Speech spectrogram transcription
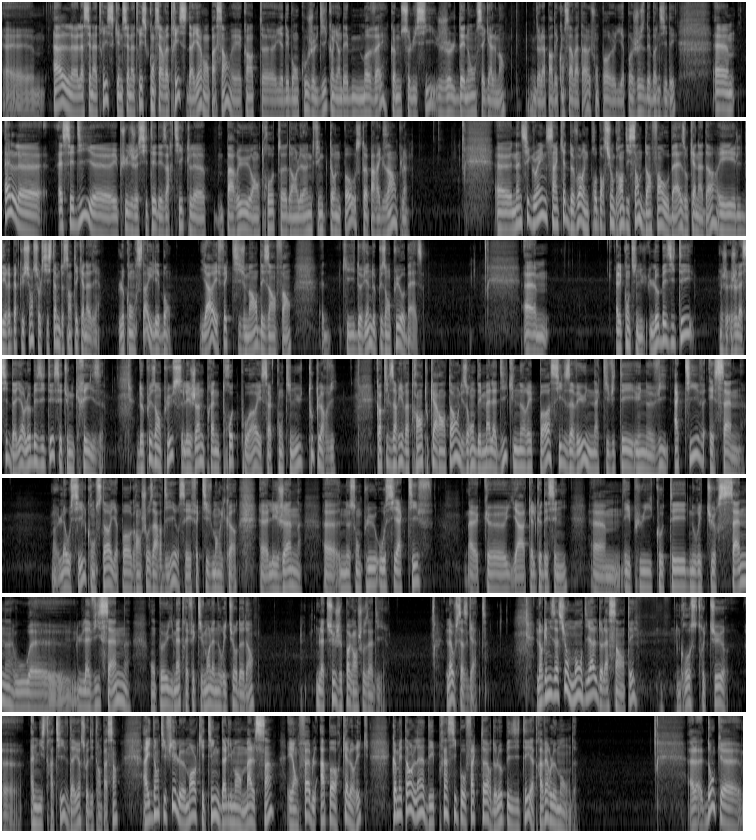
Euh, elle, la sénatrice, qui est une sénatrice conservatrice d'ailleurs en passant, et quand euh, il y a des bons coups, je le dis, quand il y en a des mauvais, comme celui-ci, je le dénonce également de la part des conservateurs. Il n'y a pas juste des bonnes idées. Euh, elle, euh, elle s'est dit, euh, et puis je citais des articles euh, parus entre autres dans le Huffington Post, par exemple. Euh, Nancy Grain s'inquiète de voir une proportion grandissante d'enfants obèses au Canada et des répercussions sur le système de santé canadien. Le constat, il est bon. Il y a effectivement des enfants euh, qui deviennent de plus en plus obèses. Euh, elle continue. L'obésité, je, je la cite d'ailleurs, l'obésité, c'est une crise. De plus en plus, les jeunes prennent trop de poids et ça continue toute leur vie. Quand ils arrivent à 30 ou 40 ans, ils auront des maladies qu'ils n'auraient pas s'ils avaient eu une activité, une vie active et saine. Euh, Là aussi, le constat, il n'y a pas grand-chose à redire, c'est effectivement le cas. Euh, les jeunes euh, ne sont plus aussi actifs qu'il y a quelques décennies. Et puis, côté nourriture saine ou la vie saine, on peut y mettre effectivement la nourriture dedans. Là-dessus, je n'ai pas grand-chose à dire. Là où ça se gâte. L'Organisation mondiale de la santé, une grosse structure euh, administrative d'ailleurs, soit dit en passant, a identifié le marketing d'aliments malsains et en faible apport calorique comme étant l'un des principaux facteurs de l'obésité à travers le monde. Alors, donc, euh,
